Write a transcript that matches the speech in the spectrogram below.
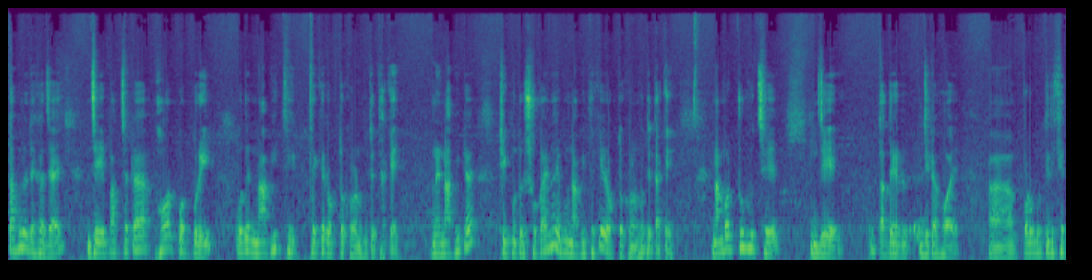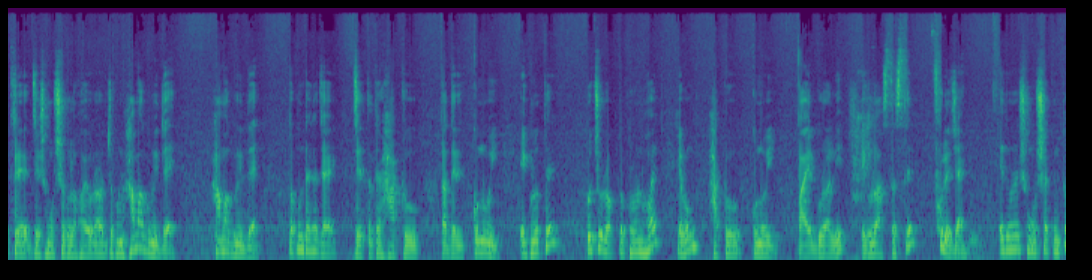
তাহলে দেখা যায় যে বাচ্চাটা হওয়ার পরপরই ওদের নাভি থেকে রক্তক্ষরণ হতে থাকে। মানে নাভিটা ঠিকমতো শুকায় না এবং নাভি থেকে রক্তক্ষরণ হতে থাকে। নাম্বার টু হচ্ছে যে তাদের যেটা হয় পরবর্তী ক্ষেত্রে যে সমস্যাগুলো হয়, ওরা যখন হামাগুড়ি দেয় হামাগুড়ি দেয়, তখন দেখা যায় যে তাদের হাঁটু, তাদের কনুই, এগুলোতে প্রচুর রক্তক্ষরণ হয় এবং হাঁটু, কনুই, পায়ের গোড়ালি এগুলো আস্তে আস্তে ফুলে যায়। এ ধরনের সমস্যা কিন্তু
